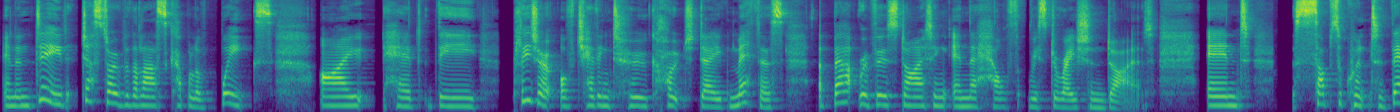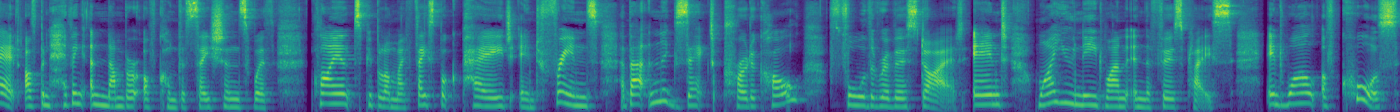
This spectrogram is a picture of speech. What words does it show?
and indeed, just over the last couple of weeks, I had the pleasure of chatting to Coach Dave Mathis about reverse dieting and the health restoration diet. And subsequent to that, I've been having a number of conversations with clients, people on my Facebook page, and friends about an exact protocol for the reverse diet and why you need one in the first place. And while, of course,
